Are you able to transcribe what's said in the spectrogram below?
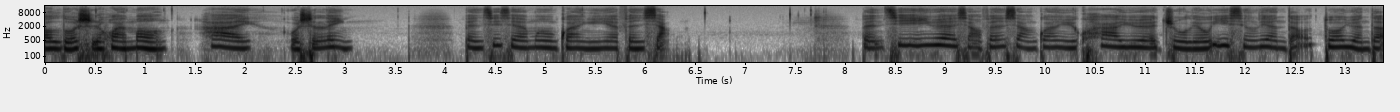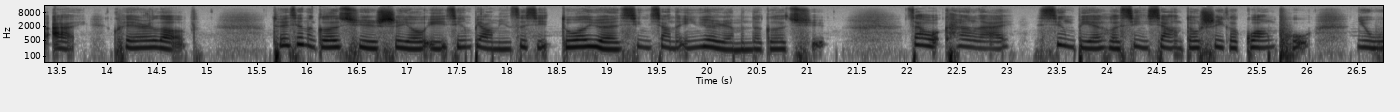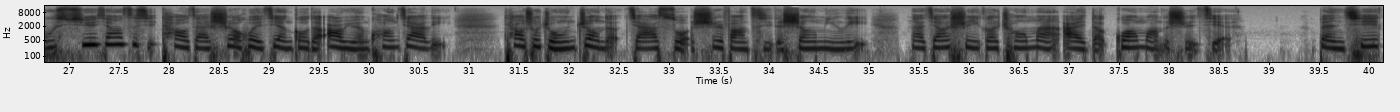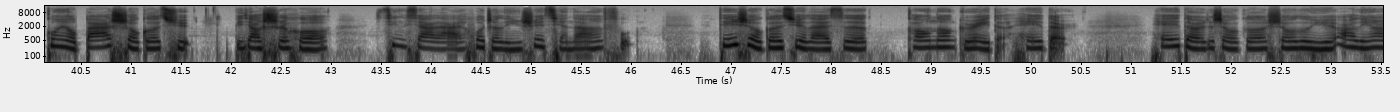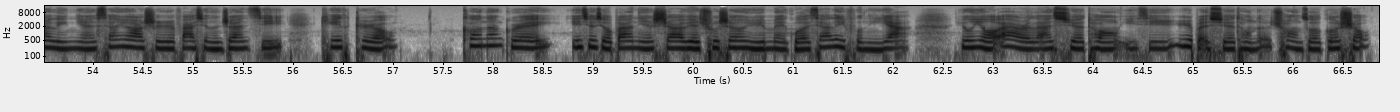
到罗石幻梦，嗨，我是 Lin。本期节目关于音乐分享。本期音乐想分享关于跨越主流异性恋的多元的爱 （Queer Love）。推荐的歌曲是由已经表明自己多元性向的音乐人们的歌曲。在我看来，性别和性向都是一个光谱，你无需将自己套在社会建构的二元框架里，跳出种种的枷锁，释放自己的生命力，那将是一个充满爱的光芒的世界。本期共有八首歌曲，比较适合静下来或者临睡前的安抚。第一首歌曲来自 Conor Gray 的《Heather》。《Heather》这首歌收录于2020年3月20日发行的专辑《Kid c r o w Conan Gray，一九九八年十二月出生于美国加利福尼亚，拥有爱尔兰血统以及日本血统的创作歌手。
